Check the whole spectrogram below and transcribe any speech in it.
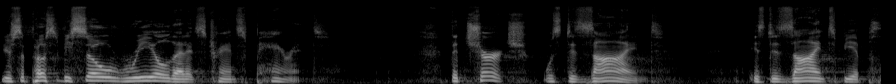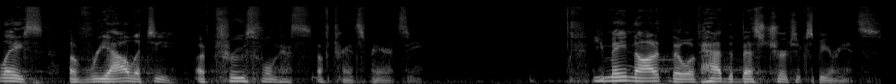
You're supposed to be so real that it's transparent. The church was designed, is designed to be a place of reality, of truthfulness, of transparency. You may not, though, have had the best church experience.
